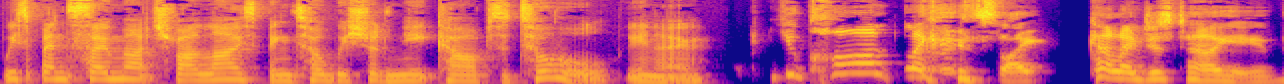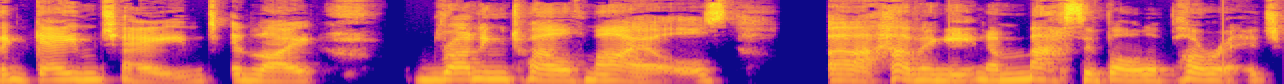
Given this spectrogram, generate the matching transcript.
we spend so much of our lives being told we shouldn't eat carbs at all, you know. You can't like it's like, can I just tell you the game change in like running 12 miles, uh, having eaten a massive bowl of porridge.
